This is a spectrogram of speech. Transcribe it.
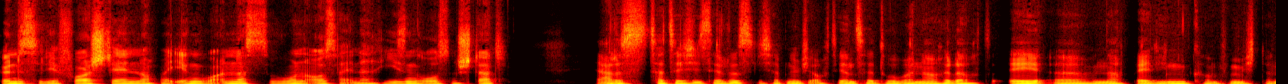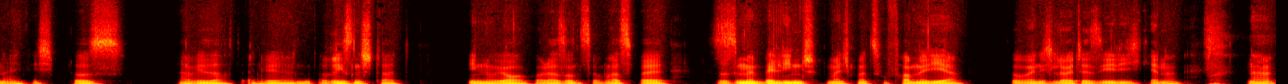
Könntest du dir vorstellen, nochmal irgendwo anders zu wohnen, außer in einer riesengroßen Stadt? Ja, das ist tatsächlich sehr lustig. Ich habe nämlich auch die ganze Zeit drüber nachgedacht, ey, äh, nach Berlin kommt für mich dann eigentlich bloß, ja, wie gesagt, entweder eine Riesenstadt wie New York oder sonst irgendwas, weil das ist mir in Berlin schon manchmal zu familiär. So, wenn ich Leute sehe, die ich kenne. Ne?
